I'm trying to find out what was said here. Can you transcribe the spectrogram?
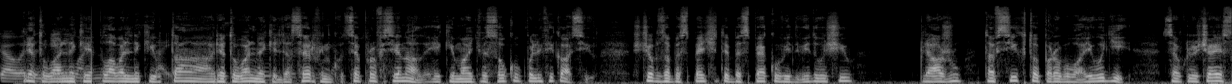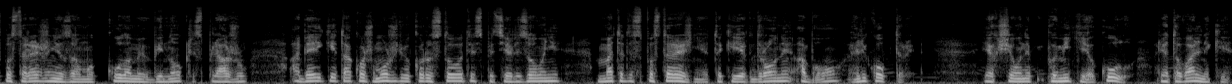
Рятувальники, плавальників та рятувальники для серфінгу це професіонали, які мають високу кваліфікацію, щоб забезпечити безпеку відвідувачів пляжу та всіх, хто перебуває у воді. Це включає спостереження за акулами в бінокль з пляжу, а деякі також можуть використовувати спеціалізовані методи спостереження, такі як дрони або гелікоптери. Якщо вони помітять акулу, рятувальники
